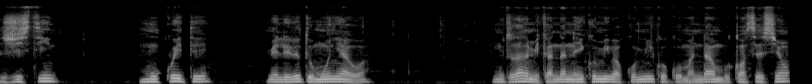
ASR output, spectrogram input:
justine mukwete me lelo tomoni awa moto aza na mikanda na ye komi bakomi kokoma ndambo concession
